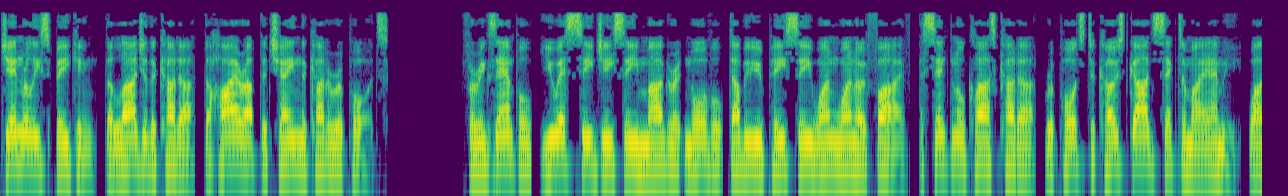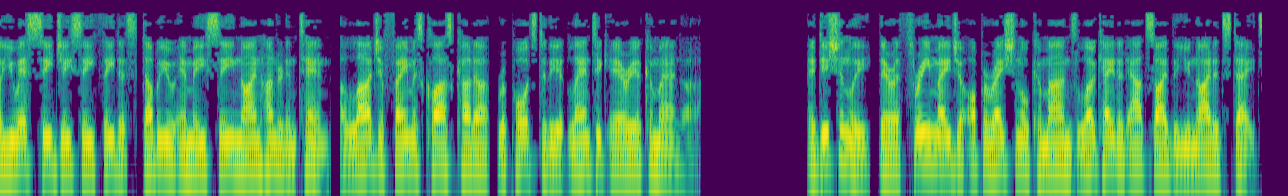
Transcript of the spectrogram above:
Generally speaking, the larger the cutter, the higher up the chain the cutter reports. For example, USCGC Margaret Norvell WPC 1105, a Sentinel-class cutter, reports to Coast Guard Sector Miami, while USCGC Thetis WMEC 910, a larger famous-class cutter, reports to the Atlantic Area Commander. Additionally, there are three major operational commands located outside the United States.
